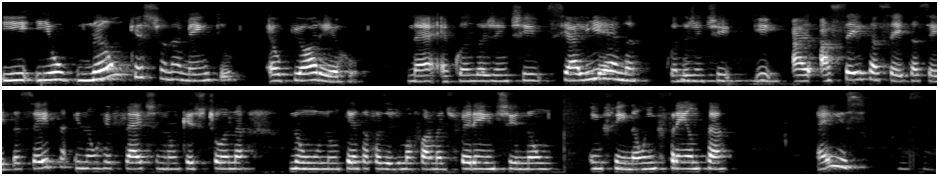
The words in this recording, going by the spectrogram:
E, e o não questionamento é o pior erro, né? É quando a gente se aliena, quando a gente aceita, aceita, aceita, aceita e não reflete, não questiona, não, não tenta fazer de uma forma diferente, não, enfim, não enfrenta. É isso. Exato.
